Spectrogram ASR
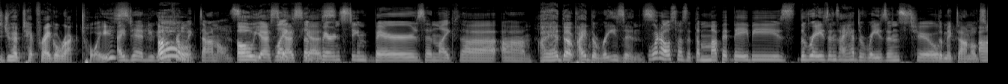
Did you have t- Fraggle Rock toys? I did. You got them Oh. from McDonald's. Oh, yes, like yes, the yes. Bernstein Bears and like the um I had the I had the raisins. what else was it? The Muppet Babies, the raisins. I had the raisins too. The McDonald's Um,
